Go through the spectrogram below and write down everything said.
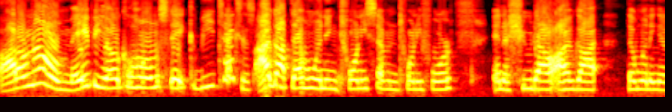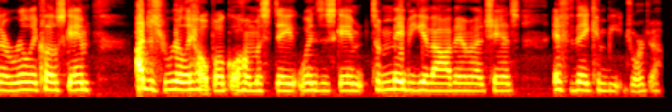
I don't know. Maybe Oklahoma State could beat Texas. I got them winning 27 24 in a shootout. I've got them winning in a really close game. I just really hope Oklahoma State wins this game to maybe give Alabama a chance if they can beat Georgia.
